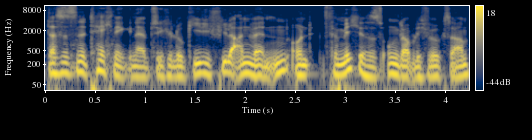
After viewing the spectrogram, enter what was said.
Das ist eine Technik in der Psychologie, die viele anwenden. Und für mich ist es unglaublich wirksam,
